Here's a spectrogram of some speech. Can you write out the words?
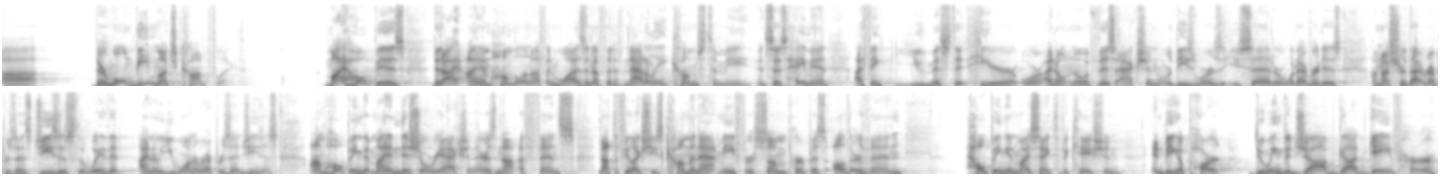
uh, there won't be much conflict. My hope is that I, I, am humble enough and wise enough that if Natalie comes to me and says, Hey, man, I think you've missed it here, or I don't know if this action or these words that you said or whatever it is, I'm not sure that represents Jesus the way that I know you want to represent Jesus. I'm hoping that my initial reaction there is not offense, not to feel like she's coming at me for some purpose other than helping in my sanctification and being a part, doing the job God gave her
